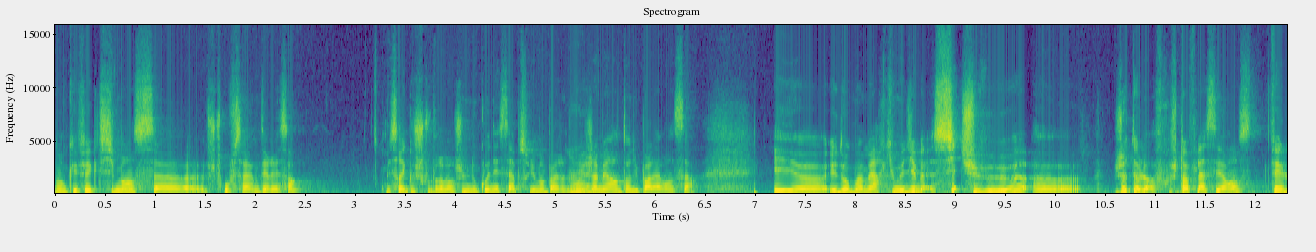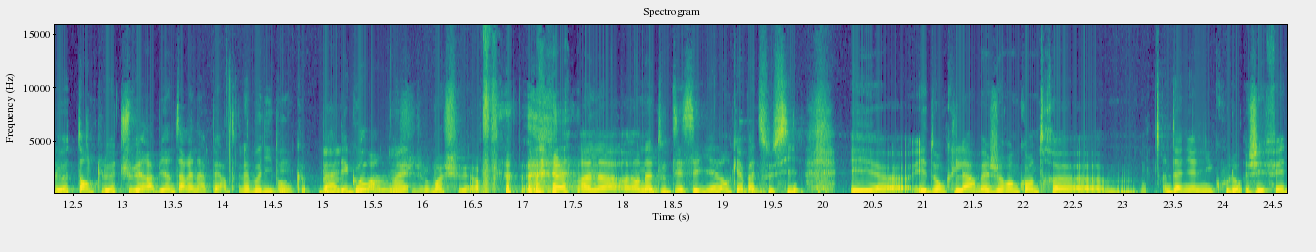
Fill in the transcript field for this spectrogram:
Donc effectivement, ça, je trouve ça intéressant. Mais c'est vrai que je, vraiment, je ne connaissais absolument pas. Je n'avais jamais entendu parler avant ça. Et, et, donc ma mère qui me dit, bah, si tu veux, je te l'offre, je t'offre la séance, fais-le, tente-le, tu verras bien, t'as rien à perdre. La bonne idée. Donc, bah, mm. go, hein. moi je suis. on, a, on, a, tout essayé, donc il n'y a pas de souci. Et, euh, et, donc là, bah, je rencontre euh, Danielle Nicoulot. J'ai fait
